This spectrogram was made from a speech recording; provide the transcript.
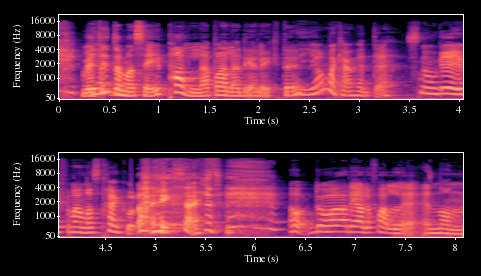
Jag vet inte om man säger palla på alla dialekter. det gör man kanske inte. Sno grejer från andras trädgårdar. Exakt. Ja, då hade jag i alla fall eh, någon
